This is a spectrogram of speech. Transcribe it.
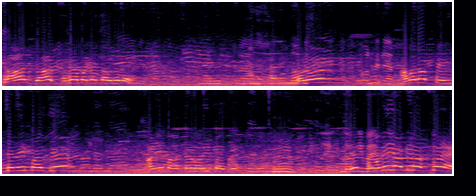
झाड या जुन्या महिन्यात लावलेलं आहे. म्हणून आम्हाला पेन्शनही पाहिजे आणि मानधनवारी पाहिजे. दोन्ही आम्ही वाचतोय.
